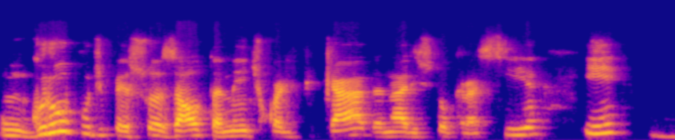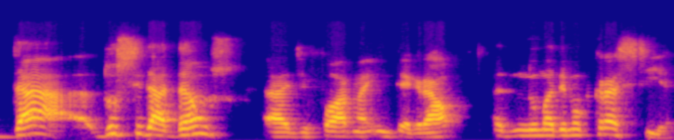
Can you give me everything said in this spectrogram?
um grupo de pessoas altamente qualificadas na aristocracia e da, dos cidadãos ah, de forma integral numa democracia.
